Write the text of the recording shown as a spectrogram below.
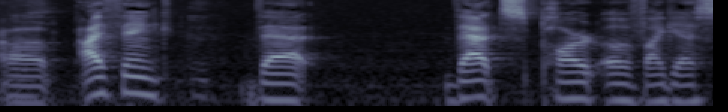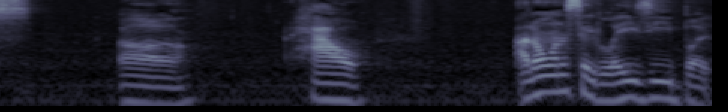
uh, I think that that's part of I guess uh, how I don't want to say lazy, but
